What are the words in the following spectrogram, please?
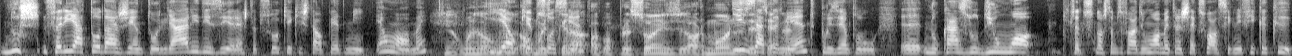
nos faria a toda a gente olhar e dizer esta pessoa que aqui está ao pé de mim é um homem Sim, algumas, algumas, e é o que a pessoa sente. operações, hormonas, Exatamente. Etc. Por exemplo, eh, no caso de um... Portanto, se nós estamos a falar de um homem transexual, significa que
